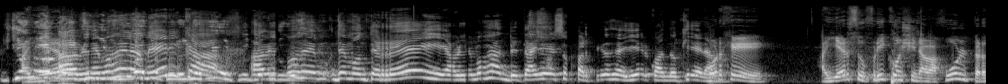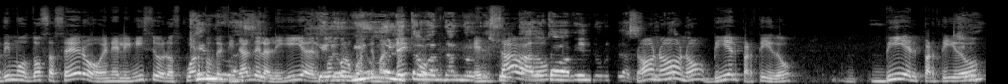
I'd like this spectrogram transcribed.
yo no ayer- Hablemos de la yo América, hablemos de, Monterrey, hablemos en detalle de esos partidos de ayer, cuando quieran. Jorge, ayer sufrí con Chinabajul, perdimos 2 a 0 en el inicio de los cuartos ¿Quién de final de la liguilla del fútbol guatemalteco. el El sábado, No, no, no, vi el partido. Vi el partido. Sí.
